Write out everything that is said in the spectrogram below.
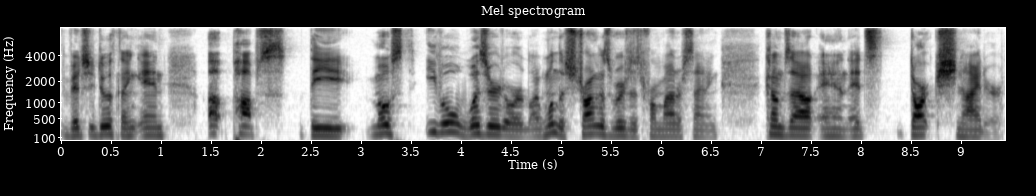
eventually do a thing, and up pops the most evil wizard, or like one of the strongest wizards, from my understanding, comes out, and it's Dark Schneider.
